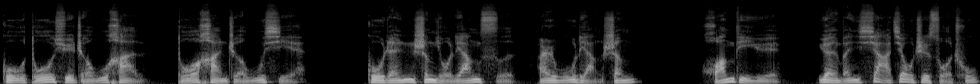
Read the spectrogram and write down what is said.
故夺血者无汗，夺汗者无血。故人生有两死，而无两生。皇帝曰：愿闻下焦之所出。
